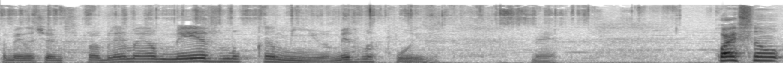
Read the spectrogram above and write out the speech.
Também não tivemos problema, é o mesmo caminho, a mesma coisa. Né? Quais são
